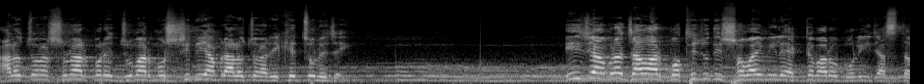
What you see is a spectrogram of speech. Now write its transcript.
আলোচনা শোনার পরে জুমার মসজিদে আমরা আলোচনা রেখে চলে যাই। এই যে আমরা যাওয়ার পথে যদি সবাই মিলে একটাবারও বলি যাস্তা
